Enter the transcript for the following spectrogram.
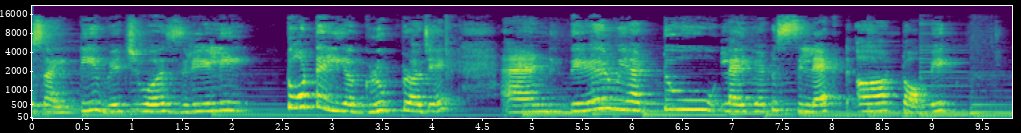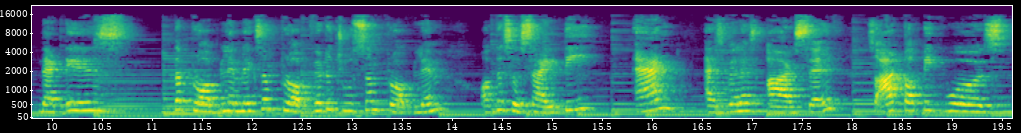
Society which was really totally a group project. And there we had to like we had to select a topic that is the problem like some problem we had to choose some problem of the society and as well as ourselves so our topic was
